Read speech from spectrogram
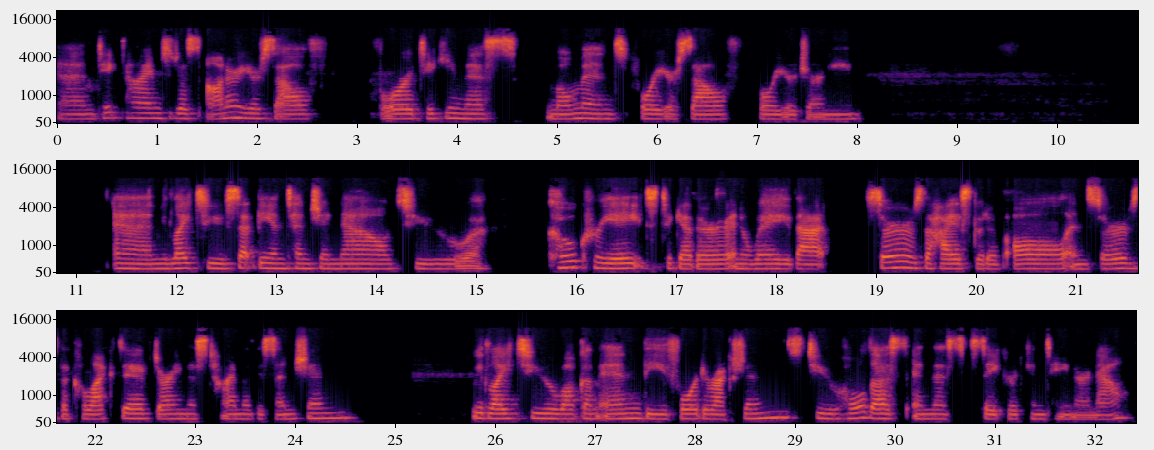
and take time to just honor yourself for taking this moment for yourself, for your journey. And we'd like to set the intention now to co create together in a way that serves the highest good of all and serves the collective during this time of ascension. We'd like to welcome in the four directions to hold us in this sacred container now.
